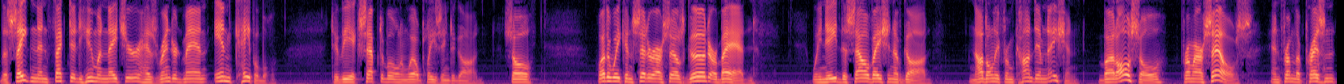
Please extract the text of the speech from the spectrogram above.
The Satan infected human nature has rendered man incapable to be acceptable and well pleasing to God. So, whether we consider ourselves good or bad, we need the salvation of God, not only from condemnation, but also from ourselves and from the present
